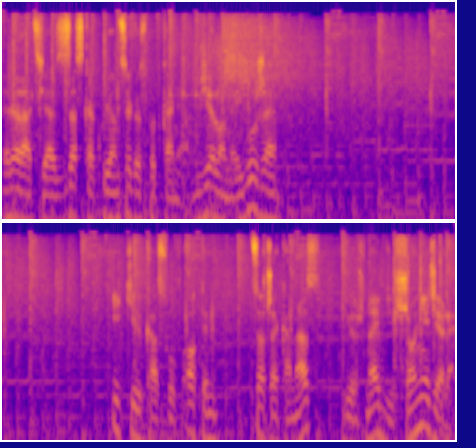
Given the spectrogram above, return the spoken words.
relacja z zaskakującego spotkania w Zielonej Górze i kilka słów o tym, co czeka nas już najbliższą niedzielę.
